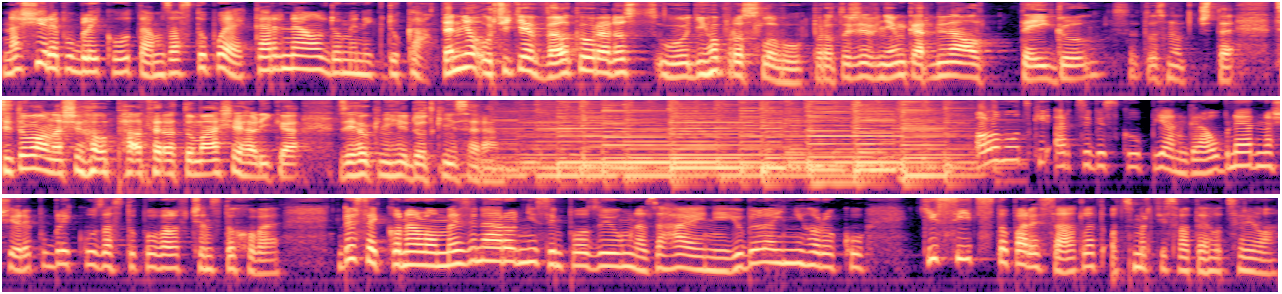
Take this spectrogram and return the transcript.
Naši republiku tam zastupuje kardinál Dominik Duka. Ten měl určitě velkou radost z úvodního proslovu, protože v něm kardinál Teigl, se to snad čte, citoval našeho pátera Tomáše Halíka z jeho knihy Dotkni se rám. Olomoucký arcibiskup Jan Graubner naši republiku zastupoval v Čenstochové, kde se konalo mezinárodní sympózium na zahájení jubilejního roku 1150 let od smrti svatého Cyrila.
